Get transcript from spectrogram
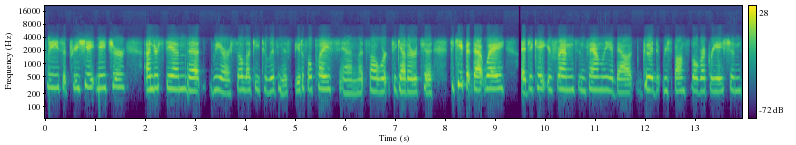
Please appreciate nature. Understand that we are so lucky to live in this beautiful place, and let's all work together to, to keep it that way. Educate your friends and family about good, responsible recreation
